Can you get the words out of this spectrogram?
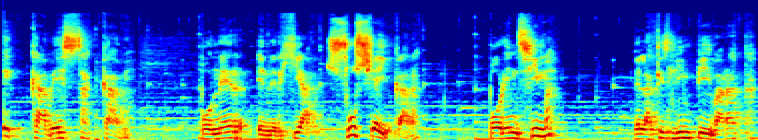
¿Qué cabeza cabe poner energía sucia y cara por encima de la que es limpia y barata?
